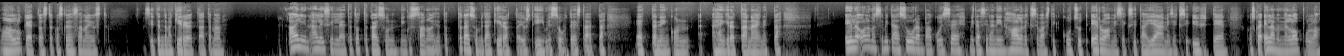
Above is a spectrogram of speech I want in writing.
mä lukea tuosta, koska se sanoi just, sitten tämä kirjoittaa tämä Aileen Alicelle, että totta kai sun, niin kuin sanoit, että totta kai sun pitää kirjoittaa just ihmissuhteista, että, että niin kuin hän kirjoittaa näin, että ei ole olemassa mitään suurempaa kuin se, mitä sinä niin halveksevasti kutsut eroamiseksi tai jäämiseksi yhteen, koska elämämme lopulla,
